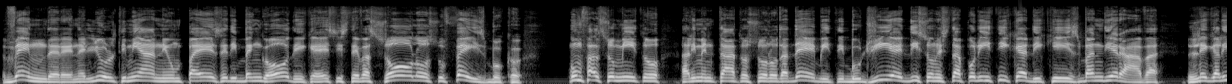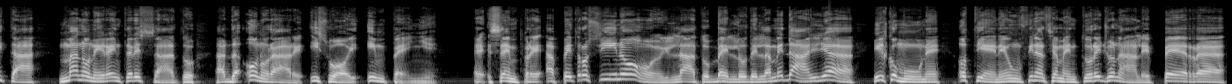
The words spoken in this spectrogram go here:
vendere negli ultimi anni un paese di Bengodi che esisteva solo su Facebook. Un falso mito alimentato solo da debiti, bugie e disonestà politica di chi sbandierava legalità ma non era interessato ad onorare i suoi impegni. E sempre a Petrosino, il lato bello della medaglia, il comune ottiene un finanziamento regionale per eh,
